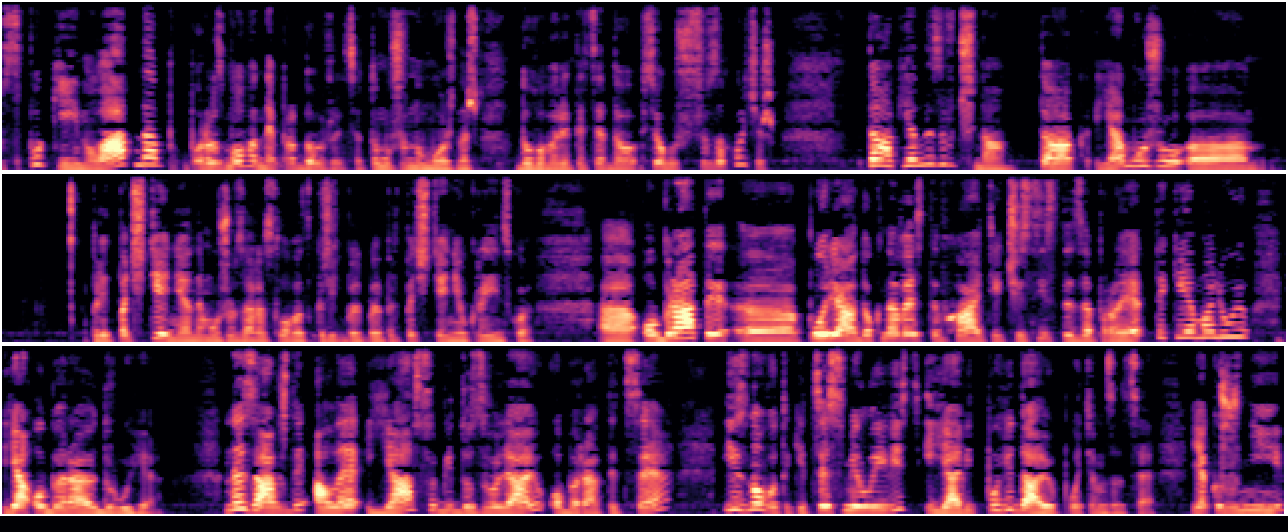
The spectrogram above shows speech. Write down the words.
спокійно, ладна, розмова не продовжується, тому що ну можна ж договоритися до всього, що захочеш. Так, я незручна. Так, я можу. Е- предпочтення, не можу зараз слово, скажіть, бо предпочтення українською, е, обрати е, порядок, навести в хаті чи сісти за проєкт, який я малюю, я обираю друге. Не завжди, але я собі дозволяю обирати це. І знову таки, це сміливість, і я відповідаю потім за це. Я кажу, ні,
